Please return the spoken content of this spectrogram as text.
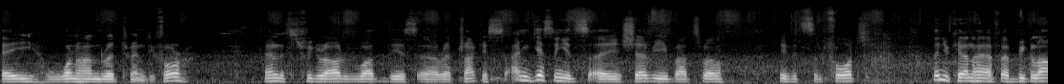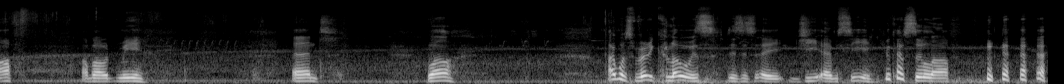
A124 and let's figure out what this uh, red truck is. I'm guessing it's a Chevy, but well, if it's a Ford, then you can have a big laugh about me. And well, I was very close. This is a GMC. You can still laugh.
